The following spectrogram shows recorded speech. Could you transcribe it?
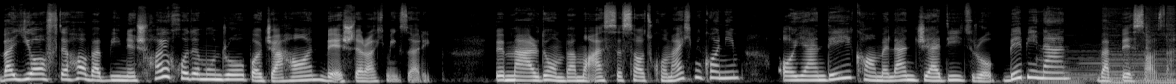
و یافته ها و بینش های خودمون رو با جهان به اشتراک می‌گذاریم. به مردم و مؤسسات کمک می‌کنیم آینده کاملا جدید رو ببینن و بسازن.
